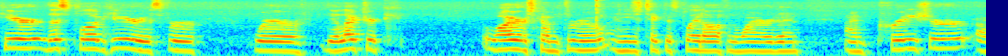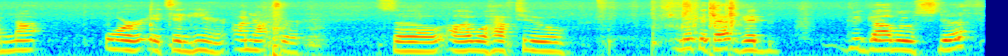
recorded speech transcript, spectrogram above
here, this plug here is for where the electric wires come through and you just take this plate off and wire it in. I'm pretty sure I'm not, or it's in here. I'm not sure. So I will have to look at that good, good gobble stuff.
